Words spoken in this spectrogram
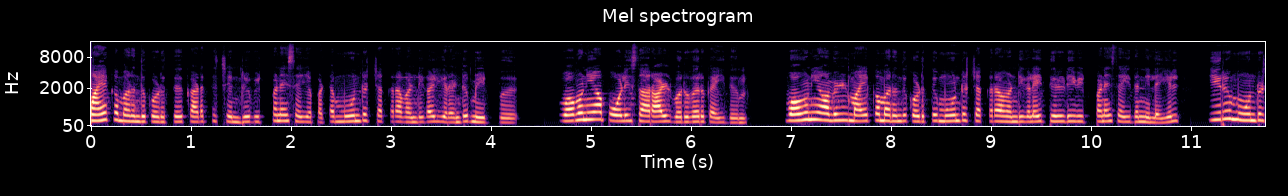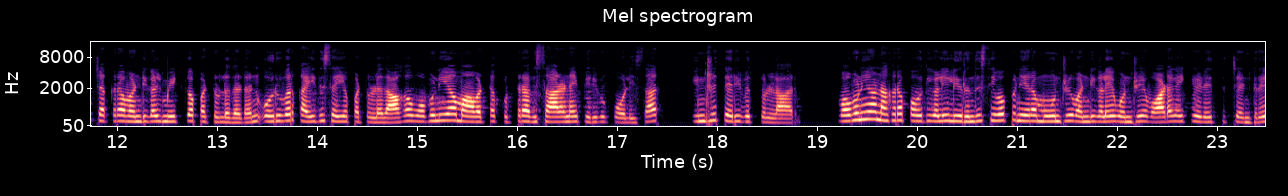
மயக்க மருந்து கொடுத்து கடத்தி சென்று விற்பனை செய்யப்பட்ட மூன்று சக்கர வண்டிகள் இரண்டு மீட்பு. வவுனியா போலீசாரால் ஒருவர் கைது. வவுனியாவில் மயக்க மருந்து கொடுத்து மூன்று சக்கர வண்டிகளை திருடி விற்பனை செய்த நிலையில் இரு மூன்று சக்கர வண்டிகள் மீட்கப்பட்டுள்ளதுடன் ஒருவர் கைது செய்யப்பட்டுள்ளதாக வவுனியா மாவட்ட குற்ற விசாரணை பிரிவு போலீசார் இன்று தெரிவித்துள்ளார். வவுனியா நகர பகுதிகளில் இருந்து சிவப்பு நிற மூன்று வண்டிகளை ஒன்றே வாடகைக்கு எடுத்துச் சென்று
